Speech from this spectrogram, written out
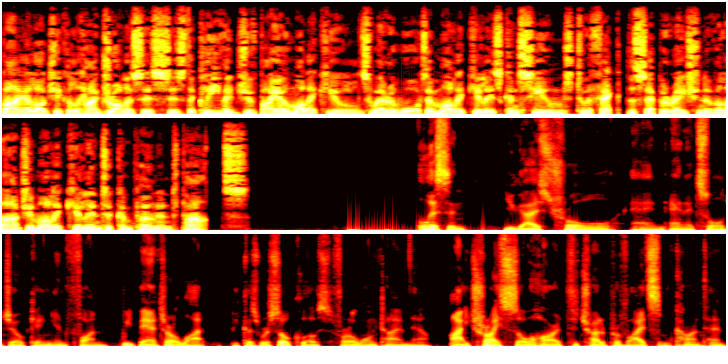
Biological hydrolysis is the cleavage of biomolecules where a water molecule is consumed to effect the separation of a larger molecule into component parts. Listen, you guys troll and and it's all joking and fun. We banter a lot because we're so close for a long time now. I try so hard to try to provide some content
